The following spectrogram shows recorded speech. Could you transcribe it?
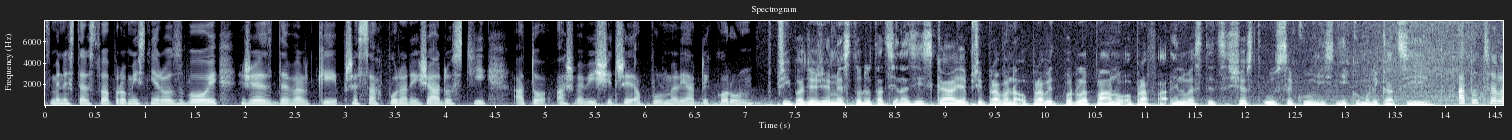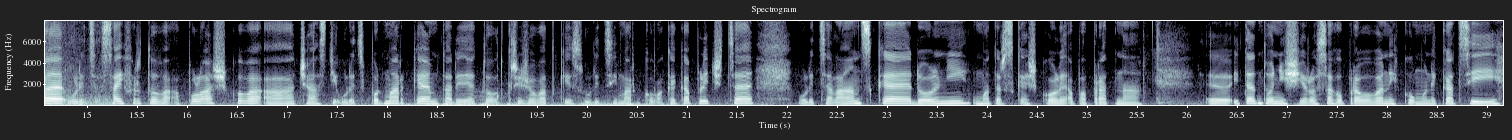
z Ministerstva pro místní rozvoj, že je zde velký přesah podaných žádostí a to až ve výši 3,5 miliardy korun. V případě, že město dotaci nezíská, je připraveno opravit podle plánu oprav a investic šest úseků místních komunikací. A to celé ulice Seifertova a Poláškova a části ulic pod Markem. Tady je to od křižovatky s ulicí Markova ke Kapličce, ulice Lánské, Dolní, u mateřské školy a Papratná. E, I tento nižší rozsah opravovaných komunikací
